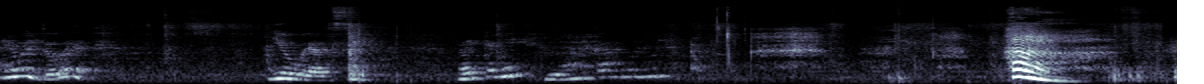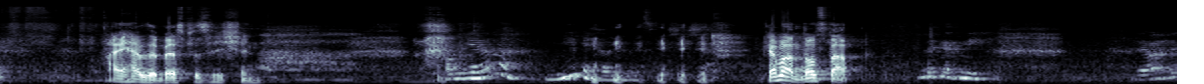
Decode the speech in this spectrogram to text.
I will do it. You will see. Right, Camille? You want to come with me? I have the best position. Oh, yeah. Me, I have this. Come on, don't stop. Look at me. The only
